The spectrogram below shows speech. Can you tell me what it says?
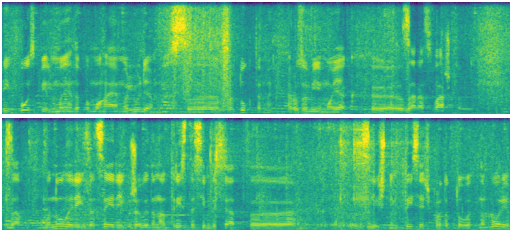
рік поспіль ми допомагаємо людям з е, продуктами. Розуміємо, як е, зараз важко. За минулий рік, за цей рік вже видано 370 е, з лишнім тисяч продуктових наборів.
